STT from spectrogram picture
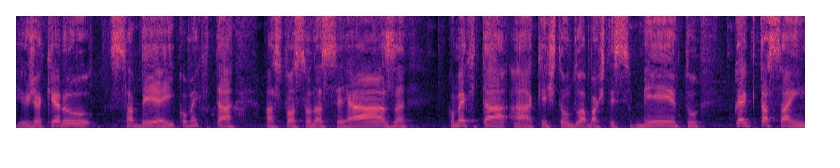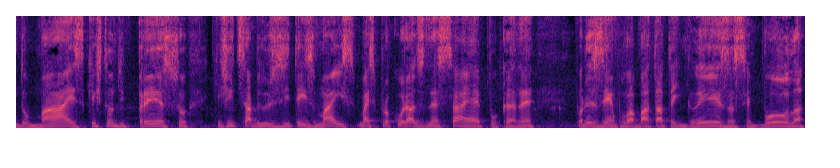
eu já quero saber aí como é que tá a situação da Ceasa, como é que tá a questão do abastecimento, o que é que tá saindo mais, questão de preço, que a gente sabe dos itens mais mais procurados nessa época, né? Por exemplo, a batata inglesa, a cebola,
